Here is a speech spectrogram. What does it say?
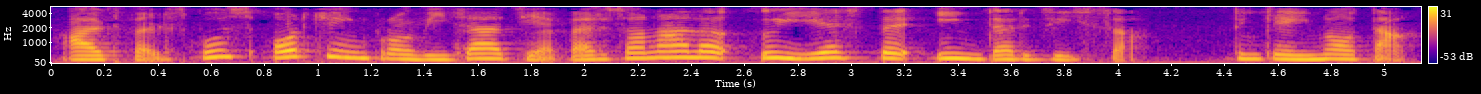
Altfel spus, orice improvizație personală îi este interzisă. Închei nota.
